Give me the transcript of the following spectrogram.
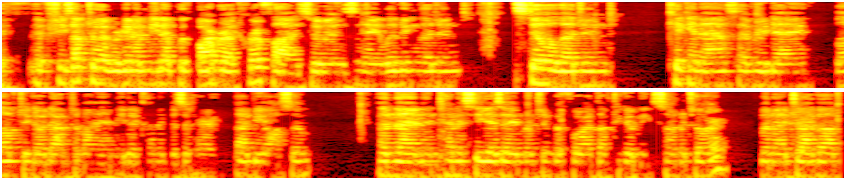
if if she's up to it, we're going to meet up with Barbara Crowflies, who is a living legend, still a legend, kicking ass every day. Love to go down to Miami to kind of visit her. That'd be awesome. And then in Tennessee, as I mentioned before, I'd love to go meet Sonator. When I drive up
